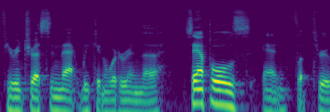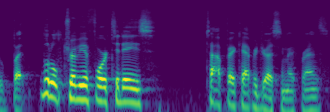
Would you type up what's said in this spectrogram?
if you're interested in that, we can order in the samples and flip through. But little trivia for today's topic. Happy dressing, my friends.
